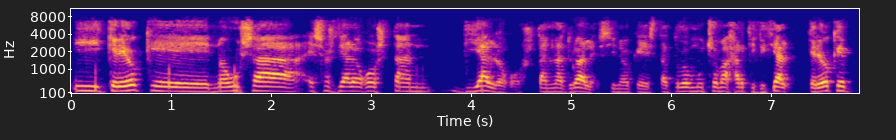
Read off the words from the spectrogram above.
y creo que no usa esos diálogos tan diálogos tan naturales, sino que está todo mucho más artificial. Creo que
